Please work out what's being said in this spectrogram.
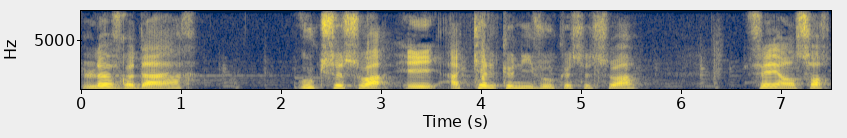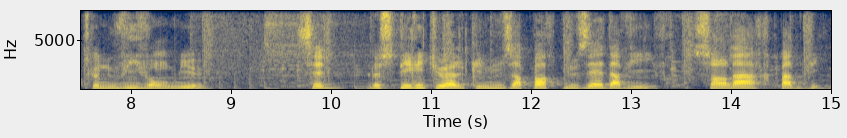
l'œuvre d'art où que ce soit et à quelque niveau que ce soit, fait en sorte que nous vivons mieux. C'est le spirituel qui nous apporte, nous aide à vivre. Sans l'art, pas de vie.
